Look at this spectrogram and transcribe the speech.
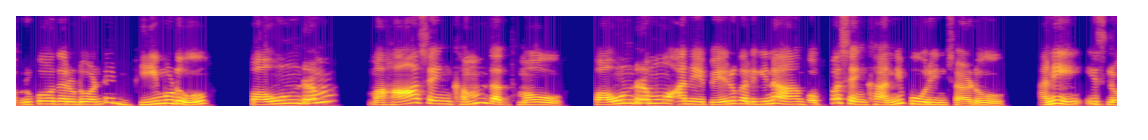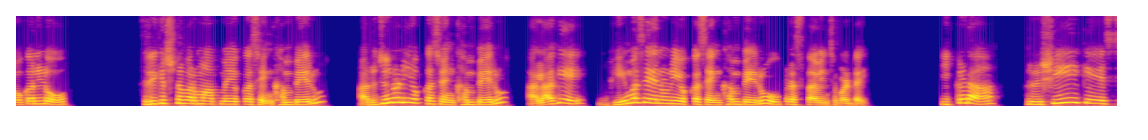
వృకోదరుడు అంటే భీముడు పౌండ్రం మహాశంఖం దద్మౌ. పౌండ్రము అనే పేరు కలిగిన గొప్ప శంఖాన్ని పూరించాడు అని ఈ శ్లోకంలో శ్రీకృష్ణ పరమాత్మ యొక్క శంఖం పేరు అర్జునుని యొక్క శంఖం పేరు అలాగే భీమసేనుని యొక్క శంఖం పేరు ప్రస్తావించబడ్డాయి. ఇక్కడ హృషీకేశ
